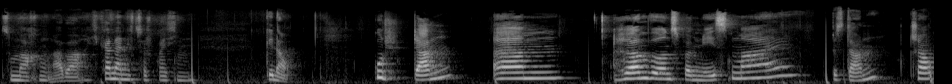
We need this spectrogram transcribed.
zu machen. Aber ich kann da nichts versprechen. Genau. Gut, dann ähm, hören wir uns beim nächsten Mal. Bis dann. Ciao.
